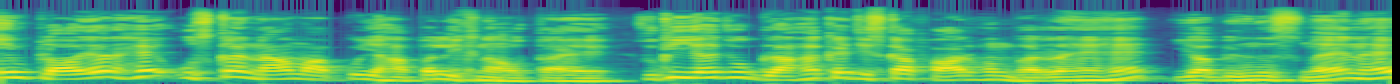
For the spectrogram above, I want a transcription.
एम्प्लॉयर है, उसका नाम आपको यहाँ पर लिखना होता है। क्योंकि यह जो ग्राहक है, जिसका फॉर्म हम भर रहे हैं, यह बिजनेसमैन है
